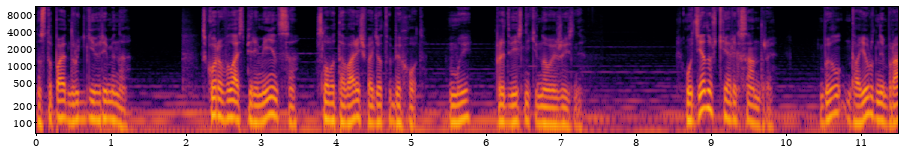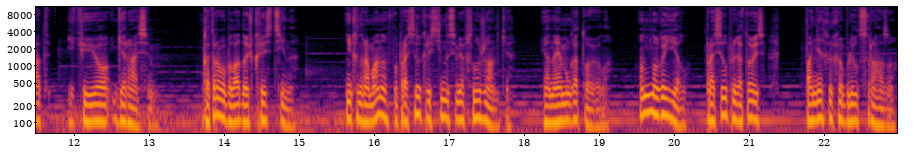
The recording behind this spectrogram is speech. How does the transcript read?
Наступают другие времена. Скоро власть переменится, слово «товарищ» войдет в обиход. Мы – предвестники новой жизни. У дедушки Александры был двоюродный брат Икио Герасим, у которого была дочь Кристина. Никон Романов попросил Кристину себе в служанке, и она ему готовила. Он много ел, просил приготовить по несколько блюд сразу,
